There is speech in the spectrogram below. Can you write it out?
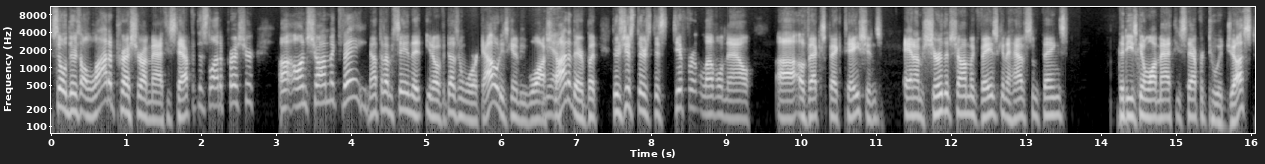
So there's a lot of pressure on Matthew Stafford. There's a lot of pressure uh, on Sean McVay. Not that I'm saying that you know if it doesn't work out, he's going to be washed yeah. out of there. But there's just there's this different level now uh, of expectations, and I'm sure that Sean McVay is going to have some things that he's going to want Matthew Stafford to adjust.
